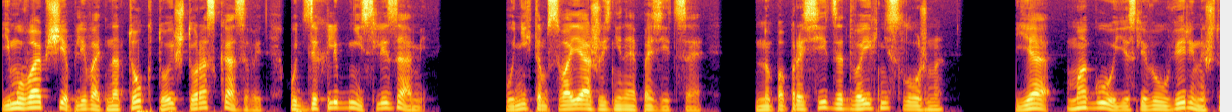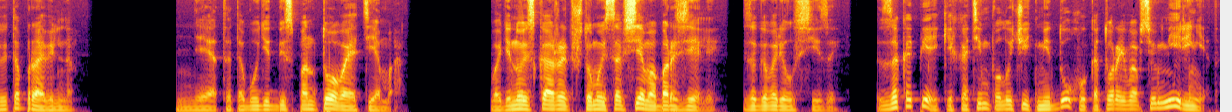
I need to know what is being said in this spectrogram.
Ему вообще плевать на то, кто и что рассказывает, хоть захлебни слезами. У них там своя жизненная позиция. Но попросить за двоих несложно. Я могу, если вы уверены, что это правильно. Нет, это будет беспонтовая тема. Водяной скажет, что мы совсем оборзели, заговорил Сизый. За копейки хотим получить медуху, которой во всем мире нет.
